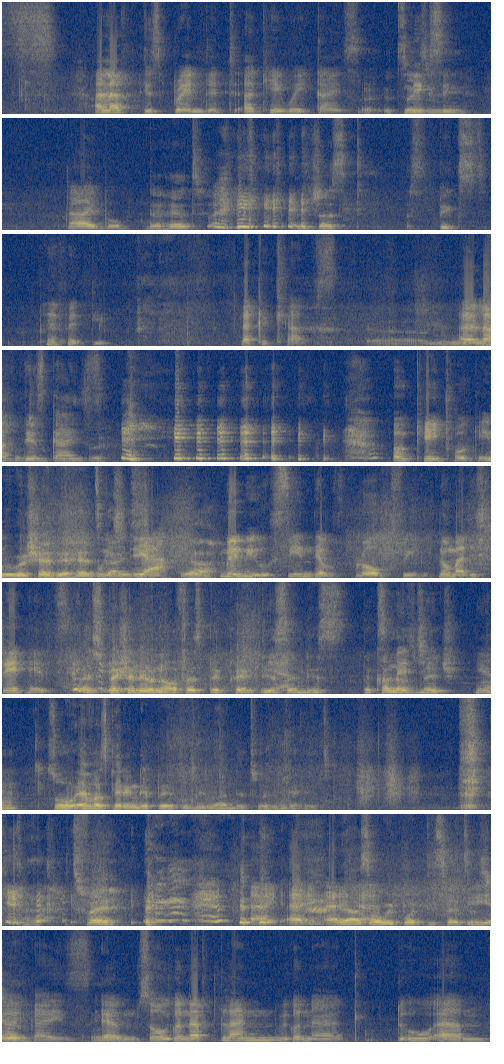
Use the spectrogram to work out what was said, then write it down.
I love this branded uh, K-Way guys. Uh, it says Mixing. me Aibo. the head it just speaks Perfectly. Like a uh, I love these two days, guys. eh? Okay, okay. we will share the heads Which- guys yeah. yeah Maybe you've seen the vlogs we normally share heads. especially on our first backpack this Yeah. and this the colors match yeah. Mm. So whoever's carrying the bag will be the one that's wearing the hat Uh, it's fair yeah so we bought this hat as yeah, well Mm. guys. Um, so we're gonna plan. We're gonna do um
